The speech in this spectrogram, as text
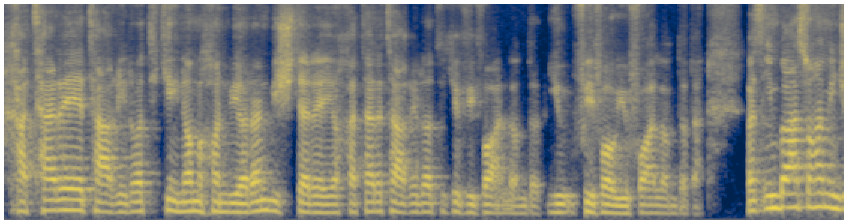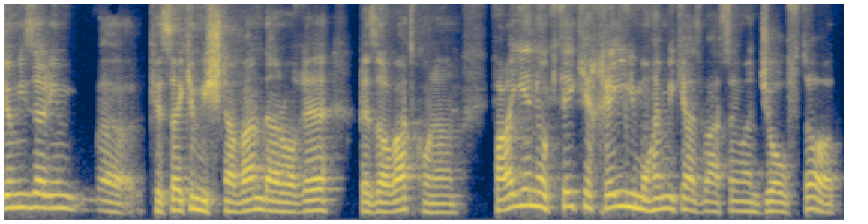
خطر تغییراتی که اینا می‌خوان بیارن بیشتره یا خطر تغییراتی که فیفا الان داد فیفا و یوفا الان دادن. پس این بحث رو هم اینجا می‌ذاریم. کسایی که میشنون در واقع قضاوت کنن. فقط یه نکته که خیلی مهمی که از بحثای من جا افتاد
